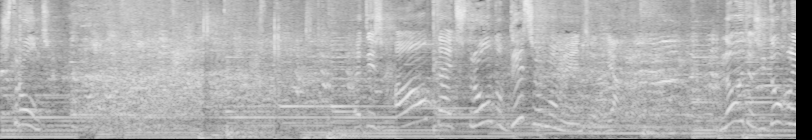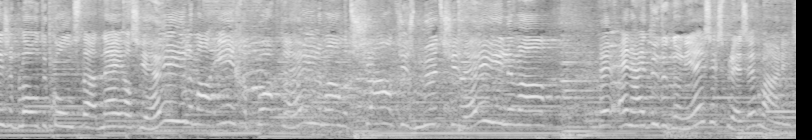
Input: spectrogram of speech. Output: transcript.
Stront. Het is altijd stront op dit soort momenten, ja. Nooit als hij toch al in zijn blote kont staat. Nee, als hij helemaal ingepakt en helemaal met sjaaltjes, mutsjes, helemaal... En hij doet het nog niet eens expres, zeg maar niet.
